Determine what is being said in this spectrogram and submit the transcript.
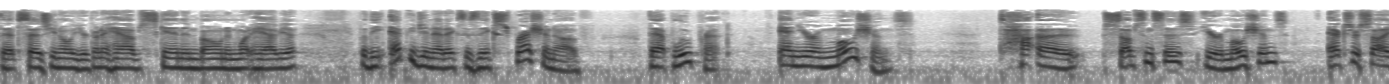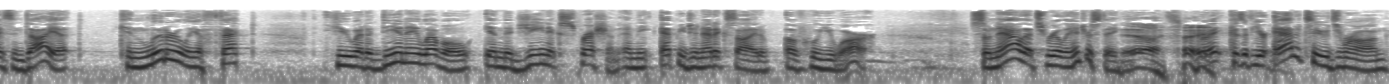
that says, you know, you're going to have skin and bone and what have you. But the epigenetics is the expression of that blueprint. And your emotions, t- uh, substances, your emotions, exercise, and diet can literally affect you at a DNA level in the gene expression and the epigenetic side of, of who you are. So now that's really interesting. Yeah, right. Because if your attitude's wrong,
